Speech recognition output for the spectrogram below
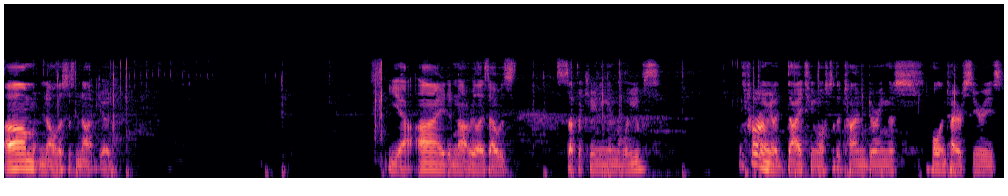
Um, no, this is not good. Yeah, I did not realize I was suffocating in the leaves. That's probably I'm gonna die to most of the time during this whole entire series.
